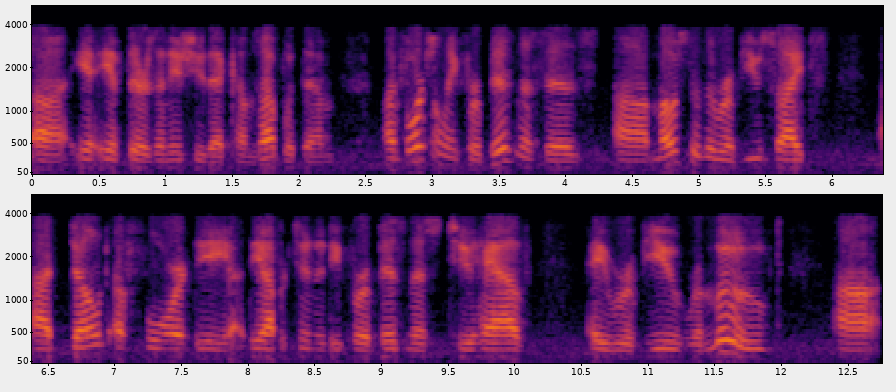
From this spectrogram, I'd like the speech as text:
uh, if there's an issue that comes up with them. Unfortunately, for businesses, uh, most of the review sites uh, don't afford the the opportunity for a business to have a review removed uh,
